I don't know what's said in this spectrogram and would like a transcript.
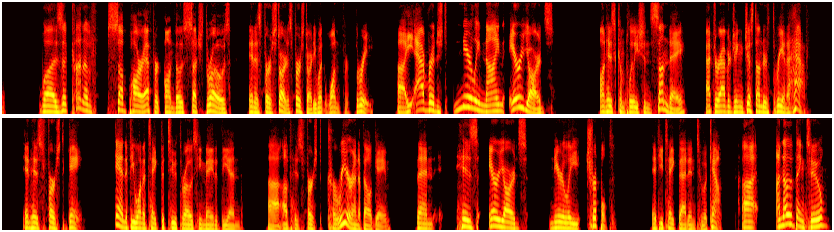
was a kind of subpar effort on those such throws in his first start. His first start, he went one for three. Uh, he averaged nearly nine air yards on his completion Sunday after averaging just under three and a half in his first game. And if you want to take the two throws he made at the end uh, of his first career NFL game, then his air yards nearly tripled if you take that into account. Uh, another thing, too,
